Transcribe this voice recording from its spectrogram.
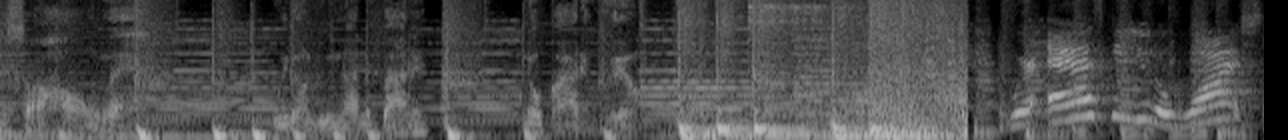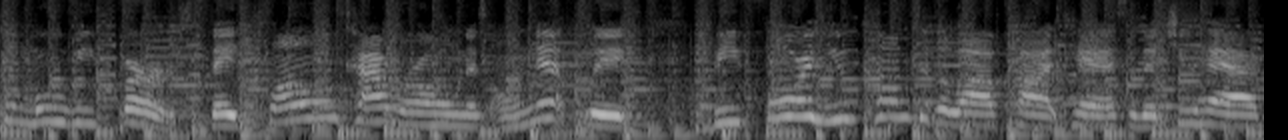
It's our homeland. We don't do nothing about it. Nobody will. We're asking you to watch the movie first. They clone Tyrone that's on Netflix before you come to the live podcast so that you have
